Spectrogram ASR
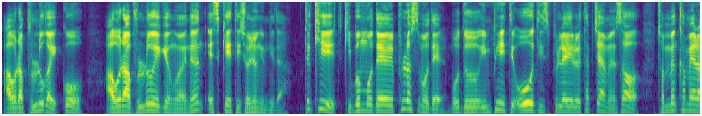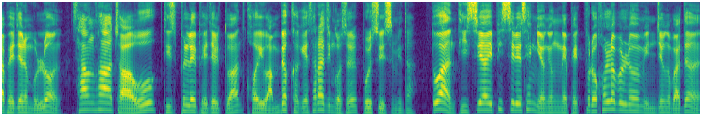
아우라 블루가 있고 아우라 블루의 경우에는 SKT 전용입니다. 특히 기본 모델, 플러스 모델 모두 인피니티 5 디스플레이를 탑재하면서 전면 카메라 베젤은 물론 상하 좌우 디스플레이 베젤 또한 거의 완벽하게 사라진 것을 볼 수 있습니다. 또한 DCI P3 생 영역 내 100% 컬러 블룸 인증을 받은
